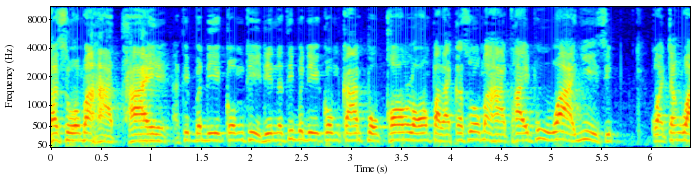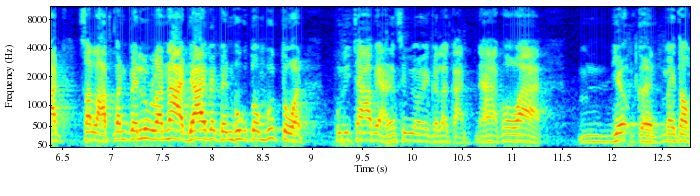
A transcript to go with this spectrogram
กระทรวงมหาดไทย อธิบดีกรมที่ดินอธิบดีกรมการปกครองรองปลัดกระทรวงมหาดไทยผู้ว่า 20 กว่าจังหวัด สลับกันเป็นลูกระนาดย้ายไปเป็นผู้ตรงผู้ตรวจผู้ริชาไปอ่านหนังสือเอาเองกันแล้วกันนะฮะเพราะว่า เยอะเกินไม่ต้อง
